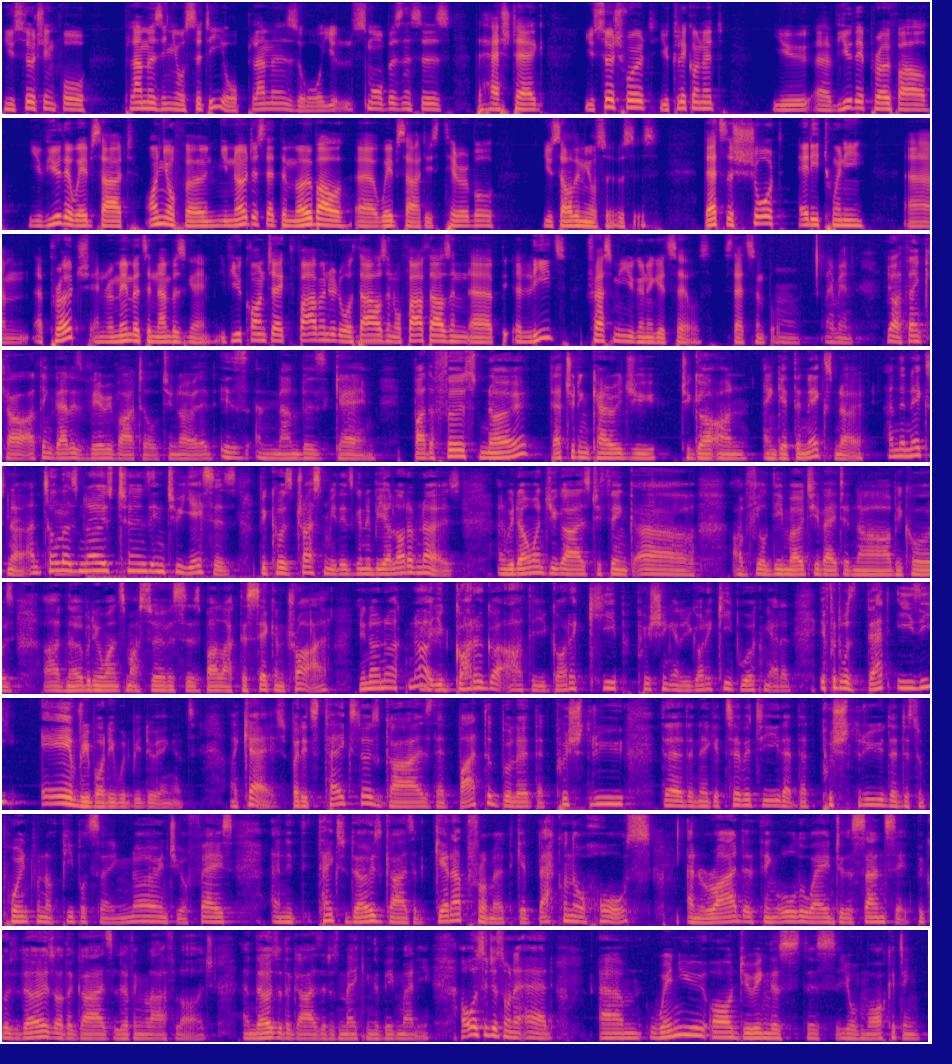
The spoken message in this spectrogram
you're searching for plumbers in your city or plumbers or small businesses, the hashtag. You search for it, you click on it, you uh, view their profile, you view their website on your phone, you notice that the mobile uh, website is terrible, you sell them your services. That's the short 80 20 um, approach. And remember, it's a numbers game. If you contact 500 or 1,000 or 5,000 uh, uh, leads, trust me, you're going to get sales. It's that simple. Amen. Yeah, thank you. I think that is very vital to know. It is a numbers game. By the first no, that should encourage you to go on and get the next no and the next no until those no's turns into yeses. Because trust me, there's going to be a lot of no's, and we don't want you guys to think, "Oh, I feel demotivated now because uh, nobody wants my services." By like the second try, you know, no, no, you gotta go out there. You gotta keep pushing and. You gotta keep working at it. If it was that easy, everybody would be doing it. Okay. But it takes those guys that bite the bullet, that push through the, the negativity, that, that push through the disappointment of people saying no into your face. And it takes those guys that get up from it, get back on their horse and ride the thing all the way into the sunset because those are the guys living life large and those are the guys that is making the big money. I also just want to add, um, when you are doing this, this, your marketing,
